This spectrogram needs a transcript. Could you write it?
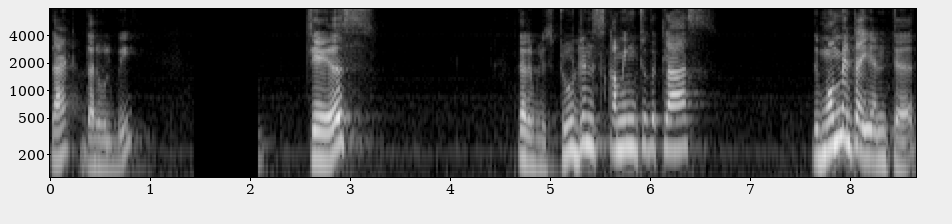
that there will be chairs, there will be students coming to the class. The moment I enter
